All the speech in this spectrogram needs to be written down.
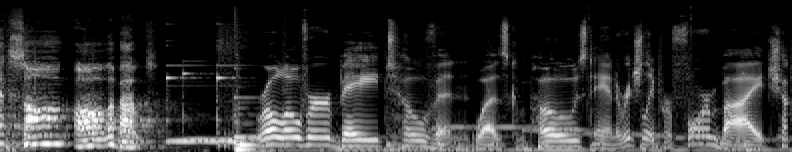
That song all about? Rollover Beethoven was composed and originally performed by Chuck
